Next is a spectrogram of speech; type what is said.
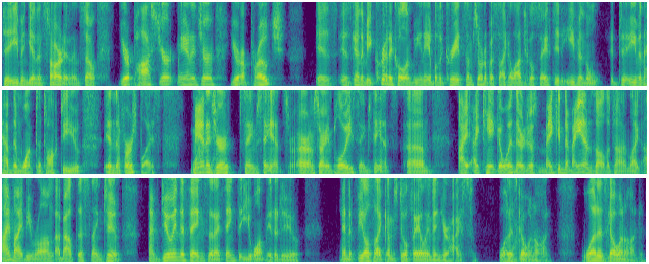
to even get it started. And so your posture, manager, your approach is is going to be critical in being able to create some sort of a psychological safety to even the, to even have them want to talk to you in the first place. Manager, same stance, or, or I'm sorry, employee, same stance. Um, I, I can't go in there just making demands all the time. Like I might be wrong about this thing too. I'm doing the things that I think that you want me to do, and it feels like I'm still failing in your eyes. What is going on? What is going on?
